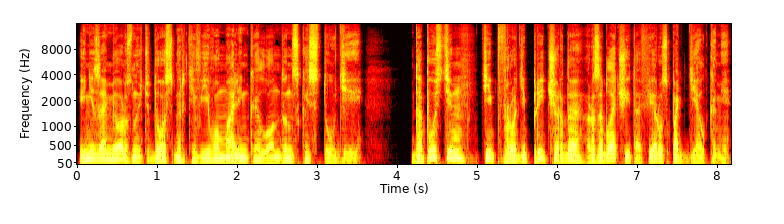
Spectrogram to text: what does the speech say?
и не замерзнуть до смерти в его маленькой лондонской студии. Допустим, тип вроде Притчарда разоблачит аферу с подделками.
